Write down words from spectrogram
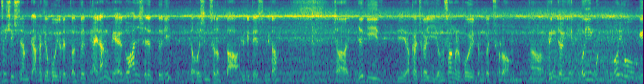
주식시장 때 아까 제가 보여드렸던 그 대량 매도한 세력들이 자, 의심스럽다. 이렇게 되어 있습니다. 자, 여기 이 아까 제가 이 영상을 보여드린 것처럼 어, 굉장히 의문, 의혹이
